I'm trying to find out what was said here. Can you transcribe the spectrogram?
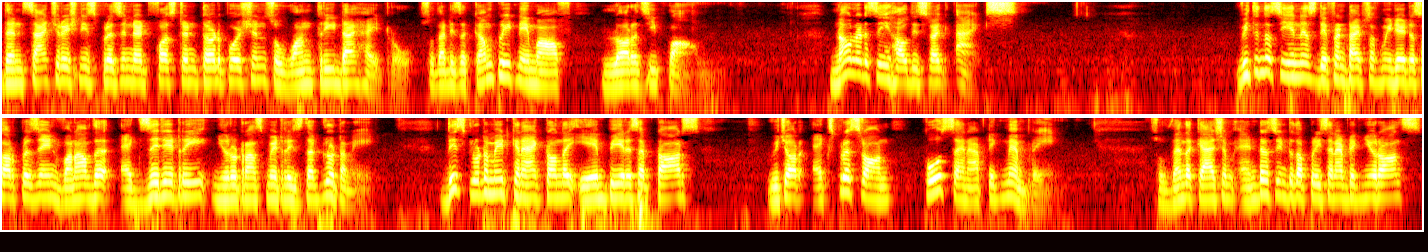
Then saturation is present at first and third position, so 1 3 dihydro. So that is a complete name of lorazepam. Now let us see how this drug acts. Within the CNS, different types of mediators are present. One of the excitatory neurotransmitter is the glutamate. This glutamate can act on the AMPA receptors which are expressed on postsynaptic membrane. So when the calcium enters into the presynaptic neurons,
